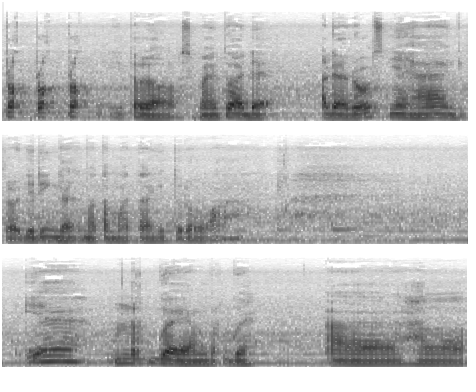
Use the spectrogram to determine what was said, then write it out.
plek plek plek gitu loh. Semuanya itu ada ada rulesnya gitu loh. Jadi nggak semata-mata gitu doang. Ya menurut gue ya menurut gue uh, hal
